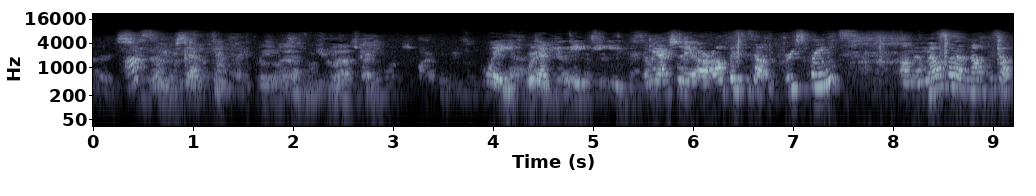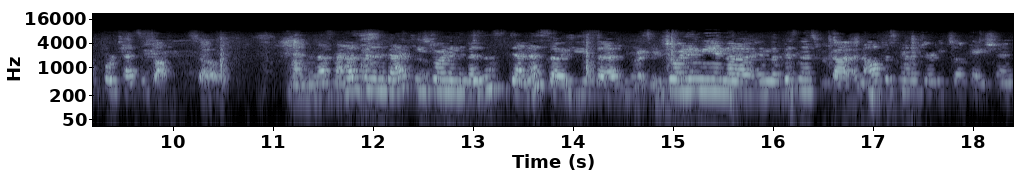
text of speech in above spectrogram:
cards. Awesome, definitely. Wade, Wade. W A D E. So we actually, our office is out in Three Springs, um, and we also have an office out in Cortez as well, so. And that's my husband in the back, he's joining the business, Dennis, so he's, uh, joining me in the, in the business. We've got an office manager at each location.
